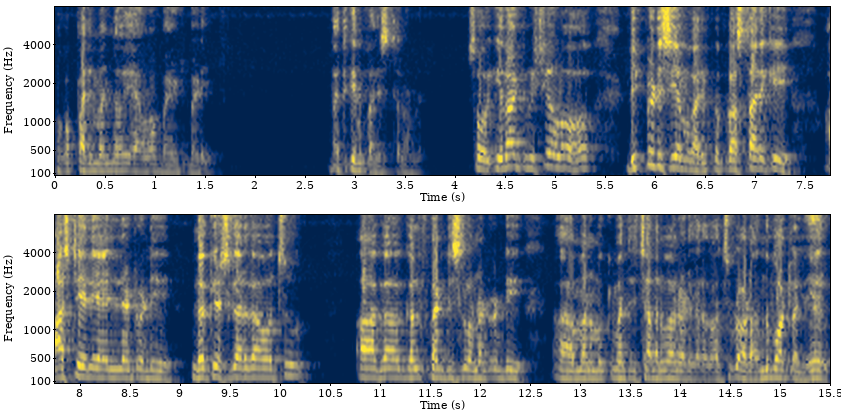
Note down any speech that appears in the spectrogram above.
ఒక పది మంది ఏమో బయటపడి బతికిన పరిస్థితులు ఉన్నాయి. సో ఇలాంటి విషయంలో డిప్యూటీ సీఎం గారు ఇప్పుడు ప్రస్తుతానికి ఆస్ట్రేలియా వెళ్ళినటువంటి లోకేష్ గారు కావచ్చు గల్ఫ్ కంట్రీస్లో ఉన్నటువంటి మన ముఖ్యమంత్రి చంద్రబాబు నాయుడు గారు కావచ్చు ఇప్పుడు వాడు అందుబాటులో లేరు.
